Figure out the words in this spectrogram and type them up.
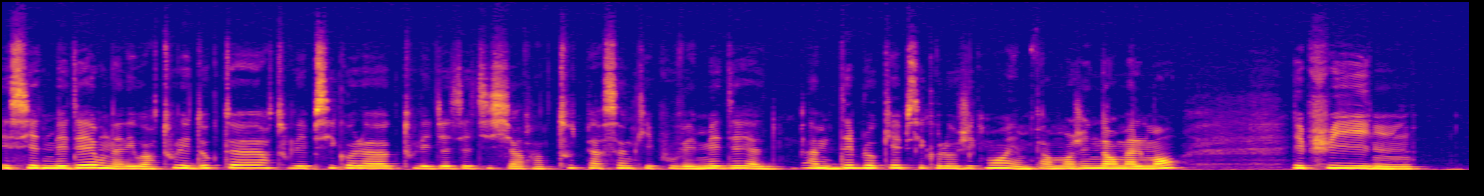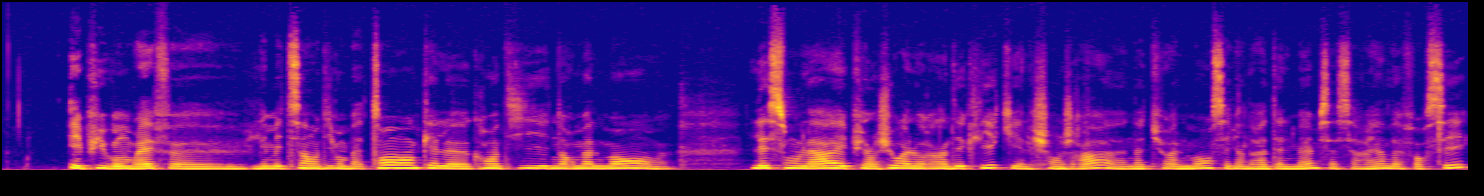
essayer de m'aider, on allait voir tous les docteurs, tous les psychologues, tous les diététiciens, enfin toute personne qui pouvait m'aider à, me débloquer psychologiquement et à me faire manger normalement. Et puis, et puis bon, bref, euh, les médecins ont dit bon, bah, tant qu'elle grandit normalement, euh, laissons-la. Et puis un jour, elle aura un déclic et elle changera naturellement, ça viendra d'elle-même, ça sert à rien de la forcer.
